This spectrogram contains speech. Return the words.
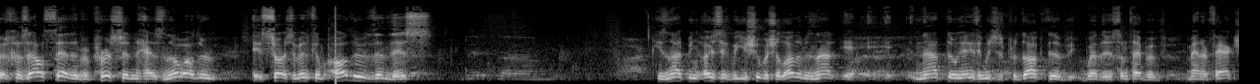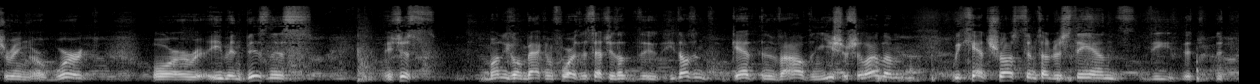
But Chazal said if a person has no other source of income other than this, he's not being Isaac, but Yeshua Shalom is not not doing anything which is productive, whether it's some type of manufacturing or work or even business. It's just money going back and forth, etc. He doesn't get involved in Yeshua Shalom. We can't trust him to understand the the, the,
